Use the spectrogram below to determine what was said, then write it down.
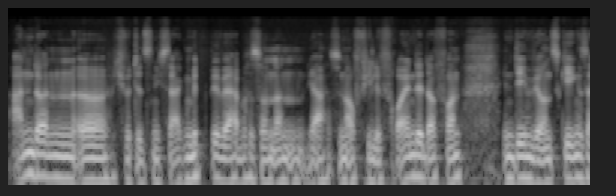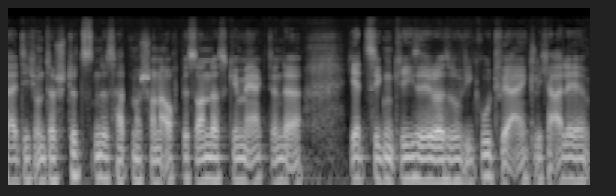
anderen, äh, ich würde jetzt nicht sagen Mitbewerber, sondern ja, es sind auch viele Freunde davon, indem wir uns gegenseitig unterstützen. Das hat man schon auch besonders gemerkt in der jetzigen Krise oder so, wie gut wir eigentlich alle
